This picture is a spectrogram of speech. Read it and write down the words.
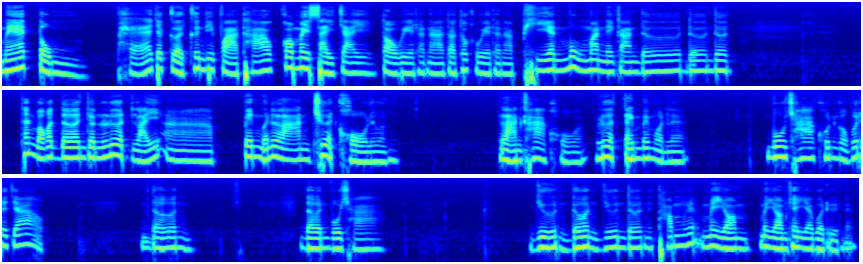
แม้ตุ่มแผลจะเกิดขึ้นที่ฝ่าเท้าก็ไม่ใส่ใจต่อเวทนาต่อทุกเวทนาเพียรมุ่งมั่นในการเดินเดินเดิน ท่านบอกว่าเดินจนเลือดไหลอาเป็นเหมือนลานเชือดโคเลยว่าลานฆ่าโคเลือดเต็มไปหมดเลย บูชาคุณของพระเจ้า เดิน เดินบูชา ยืนเดิน ยืนเดินทำเงี้ยไม่ยอมไม่ยอมใช้ยาบทอื่นนะ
